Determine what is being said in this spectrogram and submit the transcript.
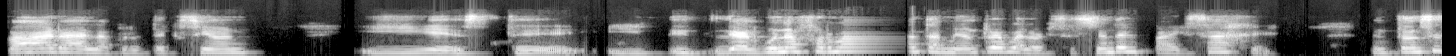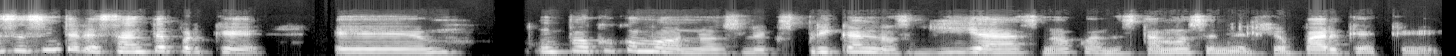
para la protección y, este, y, de alguna forma también revalorización del paisaje. Entonces es interesante porque eh, un poco como nos lo explican los guías, ¿no? Cuando estamos en el geoparque, que,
